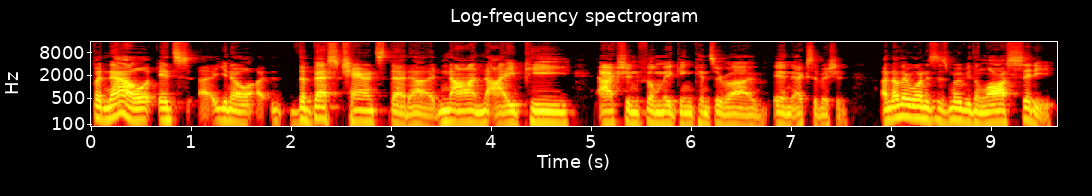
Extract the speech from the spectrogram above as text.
But now it's uh, you know uh, the best chance that uh, non-ip action filmmaking can survive in exhibition. Another one is this movie the lost city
